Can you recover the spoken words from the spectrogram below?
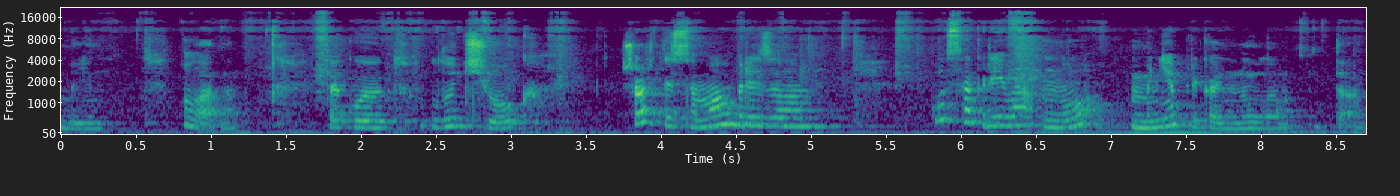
Блін. Ну ладно. Такой от лучок. Шорти сама обрізала. Коса криво, но мне прикольнуло. Так.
